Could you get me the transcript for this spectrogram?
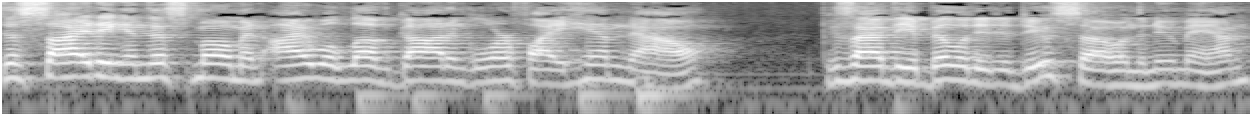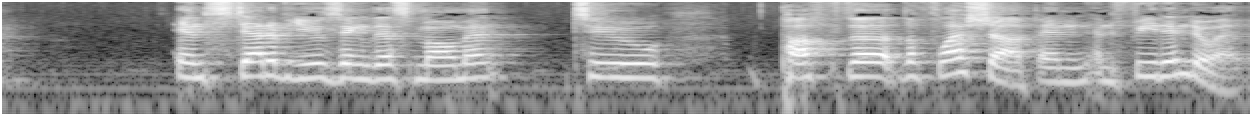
Deciding in this moment, I will love God and glorify Him now because I have the ability to do so in the new man, instead of using this moment to puff the, the flesh up and, and feed into it.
